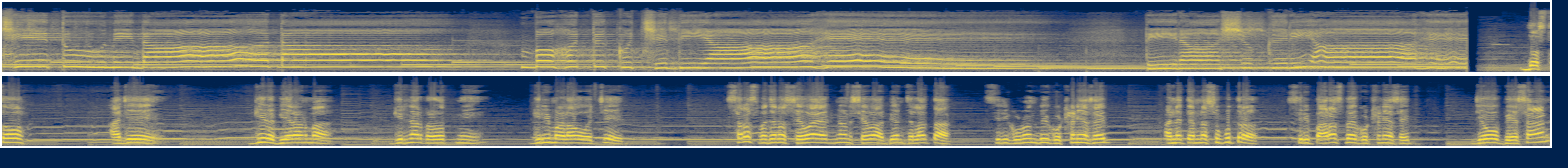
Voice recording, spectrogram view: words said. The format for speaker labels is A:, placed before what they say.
A: मुझे तूने दाता बहुत कुछ दिया है तेरा शुक्रिया है
B: દોસ્તો આજે ગીર અભયારણ્યમાં ગિરનાર પર્વતની ગિરિમાળાઓ વચ્ચે સરસ મજાનો સેવા યજ્ઞ અને સેવા અભિયાન ચલાવતા શ્રી ગુણવંતભાઈ ગોઠણિયા સાહેબ અને તેમના સુપુત્ર શ્રી પારસભાઈ ગોઠણિયા સાહેબ જેઓ ભેસાણ,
